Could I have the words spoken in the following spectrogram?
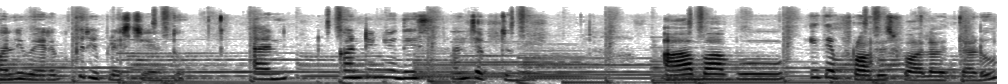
మళ్ళీ వేరే బుక్ రీప్లేస్ చేయొద్దు. అండ్ కంటిన్యూ దిస్ అని చెప్తుంది. ఆ బాబు ఇదే ప్రాసెస్ ఫాలో అవుతాడు.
